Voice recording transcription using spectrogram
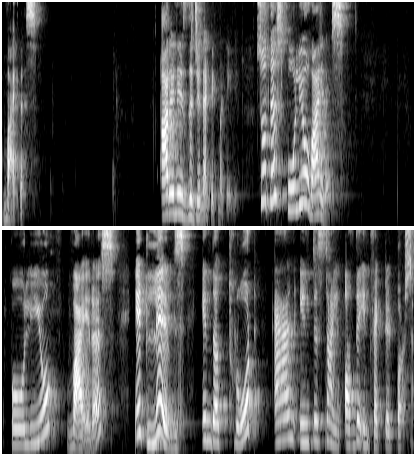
virus. RNA is the genetic material. So this polio virus, polio virus, it lives in the throat and intestine of the infected person.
